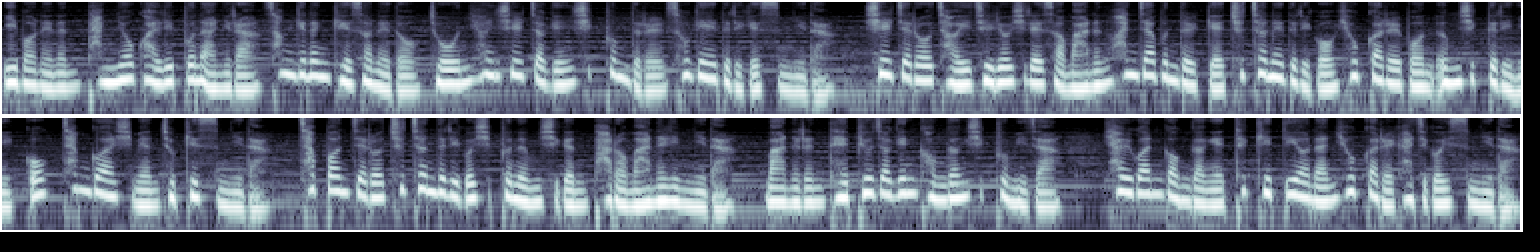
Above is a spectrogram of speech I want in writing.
이번에는 당뇨 관리뿐 아니라 성기능 개선에도 좋은 현실적인 식품들을 소개해 드리겠습니다. 실제로 저희 진료실에서 많은 환자분들께 추천해 드리고 효과를 본 음식들이니 꼭 참고하시면 좋겠습니다. 첫 번째로 추천드리고 싶은 음식은 바로 마늘입니다. 마늘은 대표적인 건강식품이자 혈관 건강에 특히 뛰어난 효과를 가지고 있습니다.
